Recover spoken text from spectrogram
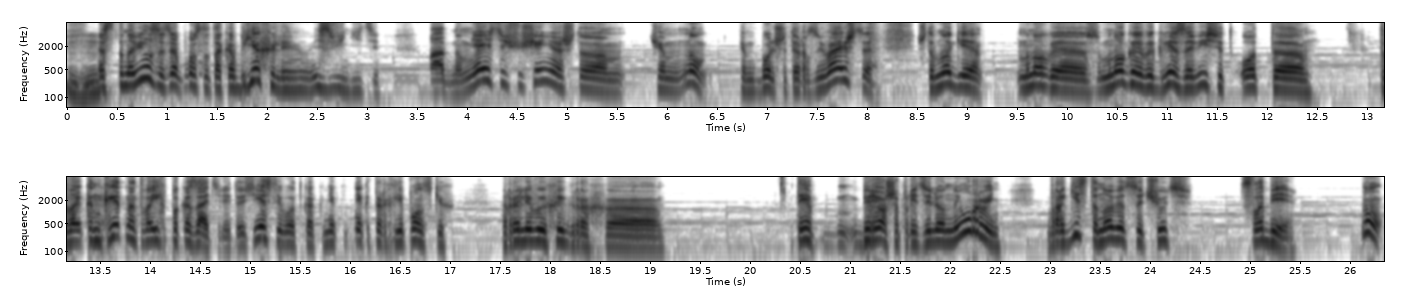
Mm-hmm. Остановился, тебя просто так объехали, извините. Ладно, у меня есть ощущение, что чем, ну, чем больше ты развиваешься, что многие многое, многое в игре зависит от э, твой, конкретно твоих показателей. То есть, если вот как в некоторых японских ролевых играх э, ты берешь определенный уровень, враги становятся чуть слабее. Ну,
